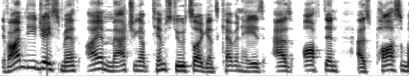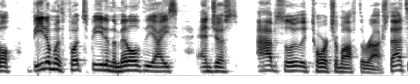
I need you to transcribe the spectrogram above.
if I'm DJ Smith, I am matching up Tim Stützle against Kevin Hayes as often as possible. Beat him with foot speed in the middle of the ice and just absolutely torch him off the rush. That's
